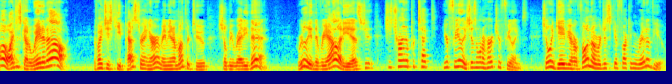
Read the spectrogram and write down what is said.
oh, I just got to wait it out. If I just keep pestering her, maybe in a month or two, she'll be ready then. Really, the reality is she, she's trying to protect your feelings. She doesn't want to hurt your feelings. She only gave you her phone number just to get fucking rid of you.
